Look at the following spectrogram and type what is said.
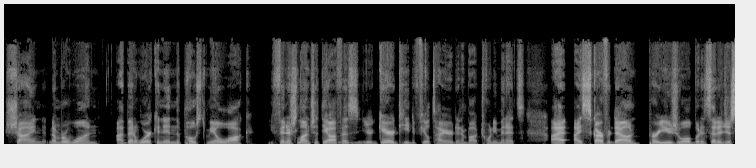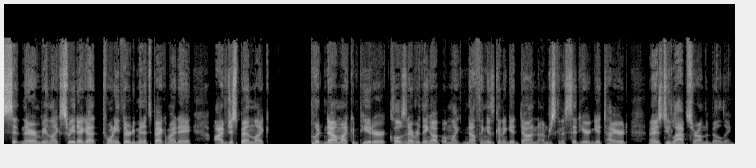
Shine number one. I've been working in the post meal walk. You finish lunch at the office, you're guaranteed to feel tired in about 20 minutes. I I scarf it down per usual, but instead of just sitting there and being like, "Sweet, I got 20 30 minutes back in my day," I've just been like putting down my computer, closing everything up. I'm like, nothing is gonna get done. I'm just gonna sit here and get tired, and I just do laps around the building.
